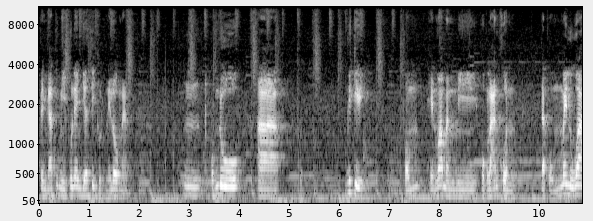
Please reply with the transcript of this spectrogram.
เป็นการ์ดที่มีผู้เล่นเยอะที่สุดในโลกนะอืมผมดูอ่าวิกิผมเห็นว่ามันมี 6 ล้านคน แต่ผมไม่รู้ว่า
